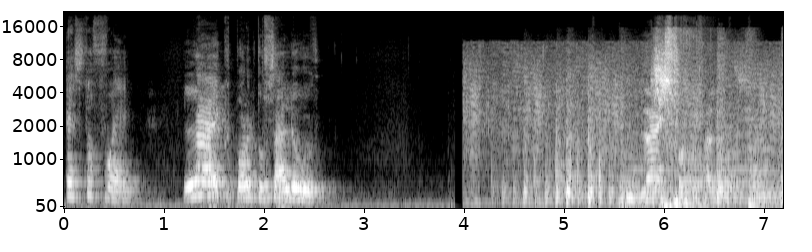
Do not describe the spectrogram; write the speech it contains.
Esto fue Like por tu salud. Like por tu salud.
